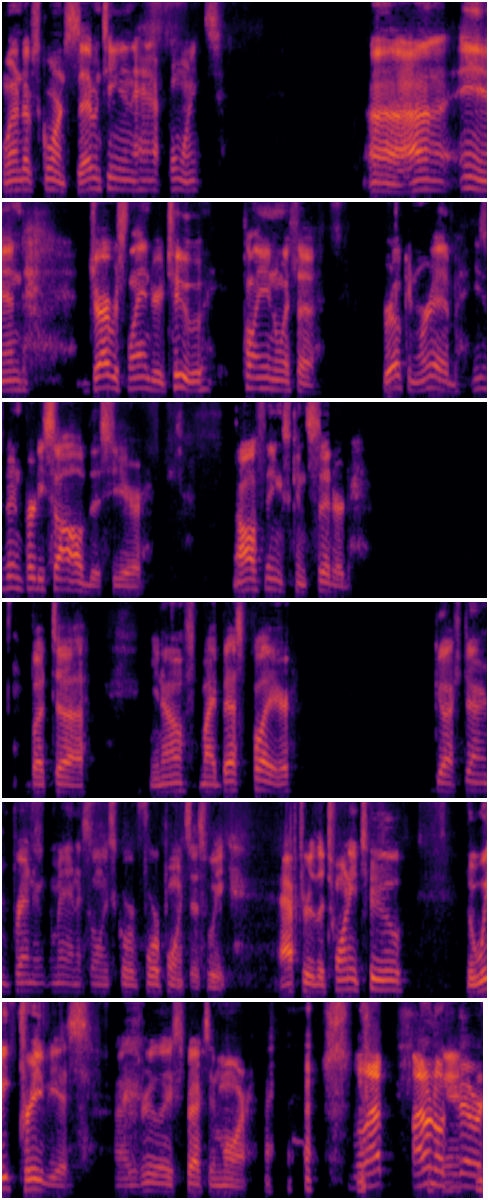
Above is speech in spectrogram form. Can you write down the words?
who ended up scoring 17 and a half points. Uh, and Jarvis Landry too, playing with a broken rib. He's been pretty solid this year, all things considered. But uh, you know, my best player, gosh darn, Brandon McManus only scored four points this week. After the 22 the week previous, I was really expecting more. well, that, I don't know if you've ever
